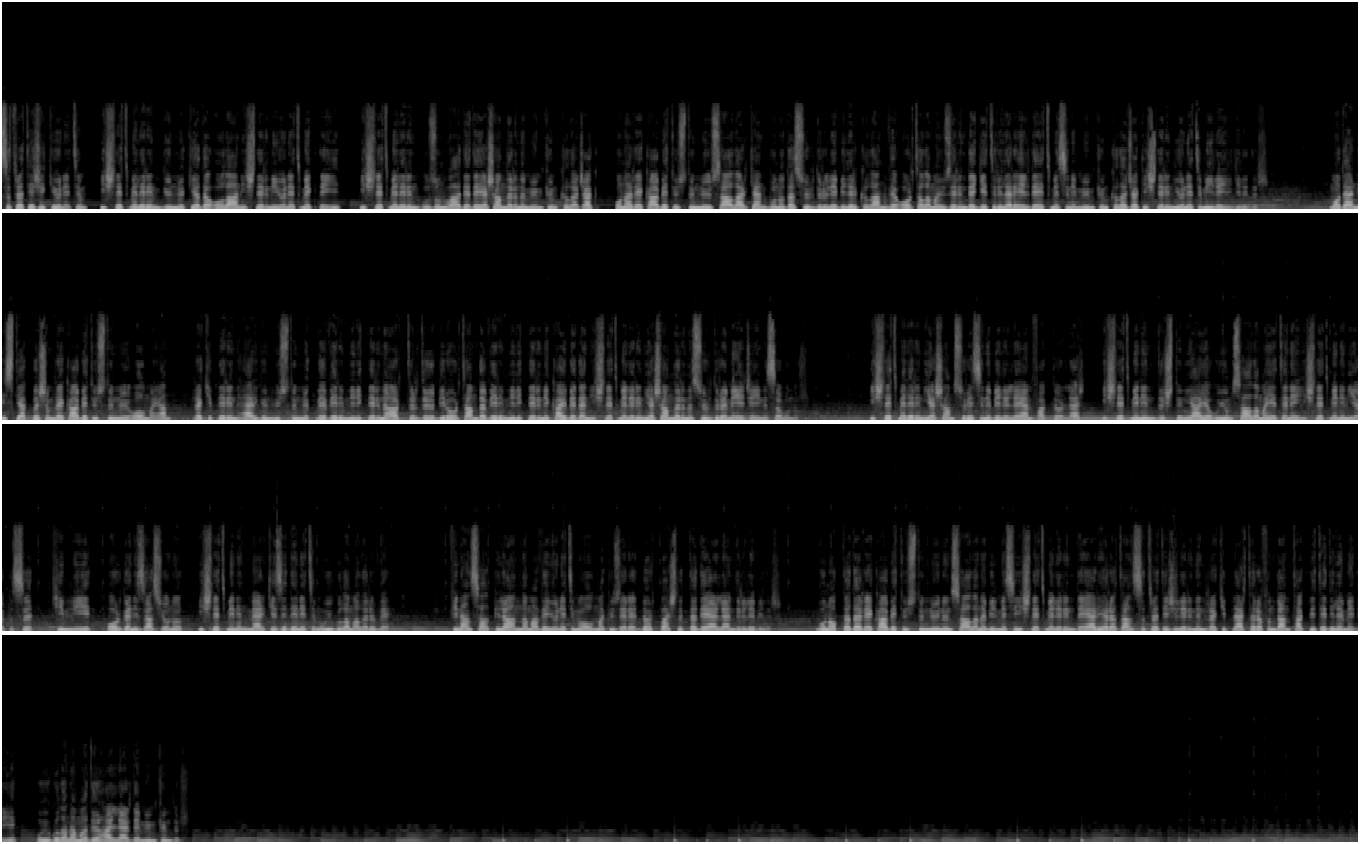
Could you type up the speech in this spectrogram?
Stratejik yönetim, işletmelerin günlük ya da olağan işlerini yönetmek değil, işletmelerin uzun vadede yaşamlarını mümkün kılacak, ona rekabet üstünlüğü sağlarken bunu da sürdürülebilir kılan ve ortalama üzerinde getiriler elde etmesini mümkün kılacak işlerin yönetimiyle ilgilidir. Modernist yaklaşım rekabet üstünlüğü olmayan, rakiplerin her gün üstünlük ve verimliliklerini arttırdığı bir ortamda verimliliklerini kaybeden işletmelerin yaşamlarını sürdüremeyeceğini savunur. İşletmelerin yaşam süresini belirleyen faktörler, işletmenin dış dünyaya uyum sağlama yeteneği işletmenin yapısı, kimliği, organizasyonu, işletmenin merkezi denetim uygulamaları ve finansal planlama ve yönetimi olmak üzere dört başlıkta değerlendirilebilir. Bu noktada rekabet üstünlüğünün sağlanabilmesi işletmelerin değer yaratan stratejilerinin rakipler tarafından taklit edilemediği, uygulanamadığı hallerde mümkündür.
